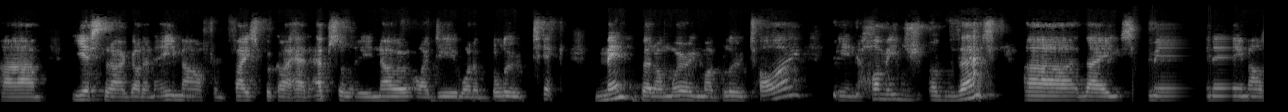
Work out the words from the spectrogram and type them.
Um, yesterday, I got an email from Facebook. I had absolutely no idea what a blue tick meant, but I'm wearing my blue tie in homage of that, uh, they sent me an email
